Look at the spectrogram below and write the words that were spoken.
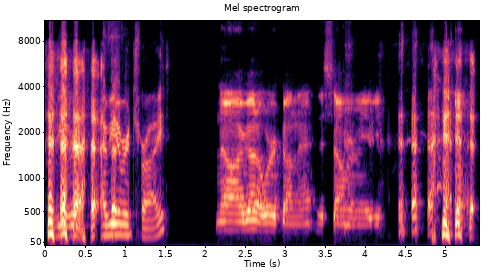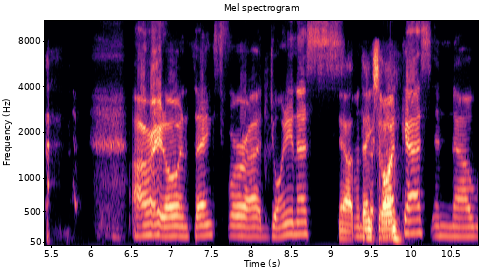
have, you ever, have, you ever, tried? No, I got to work on that this summer, maybe. All right, Owen. Thanks for uh, joining us yeah, on thanks, the podcast, Owen. and uh,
